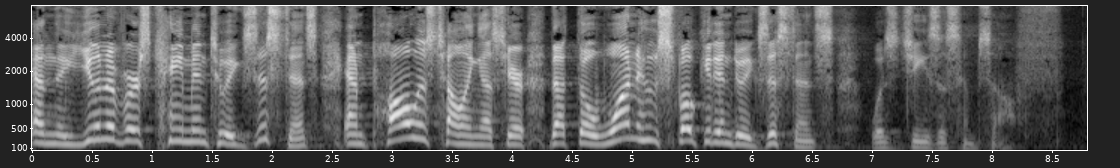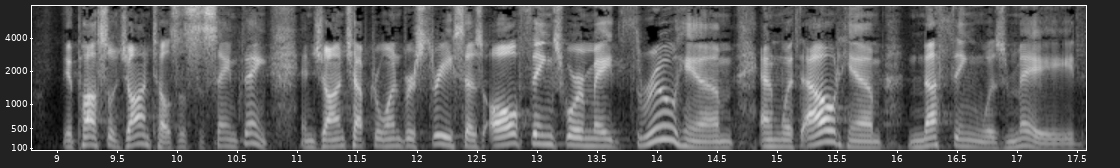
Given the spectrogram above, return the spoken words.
and the universe came into existence. And Paul is telling us here that the one who spoke it into existence was Jesus Himself. The apostle John tells us the same thing. In John chapter 1 verse 3 he says all things were made through him and without him nothing was made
